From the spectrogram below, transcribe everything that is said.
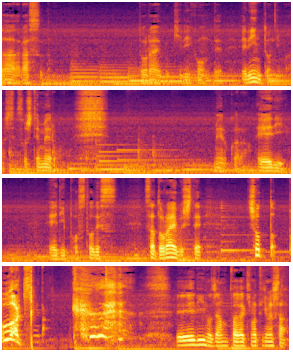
さあラス。ドライブ切り込んでエリントンに回してそしてメロメロから。AD AD ポストです。さあドライブしてショットうわ決めた。AD のジャンパーが決まってきました。はい。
